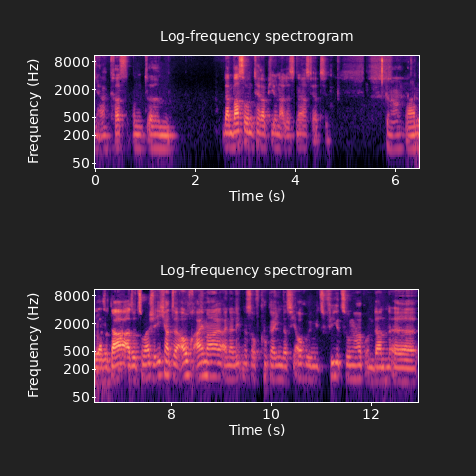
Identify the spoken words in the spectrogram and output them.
Ja, krass. Und ähm, dann so in Therapie und alles, ne? Hast erzählt. Genau. Ja, also da, also zum Beispiel, ich hatte auch einmal ein Erlebnis auf Kokain, dass ich auch irgendwie zu viel gezogen habe und dann äh,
